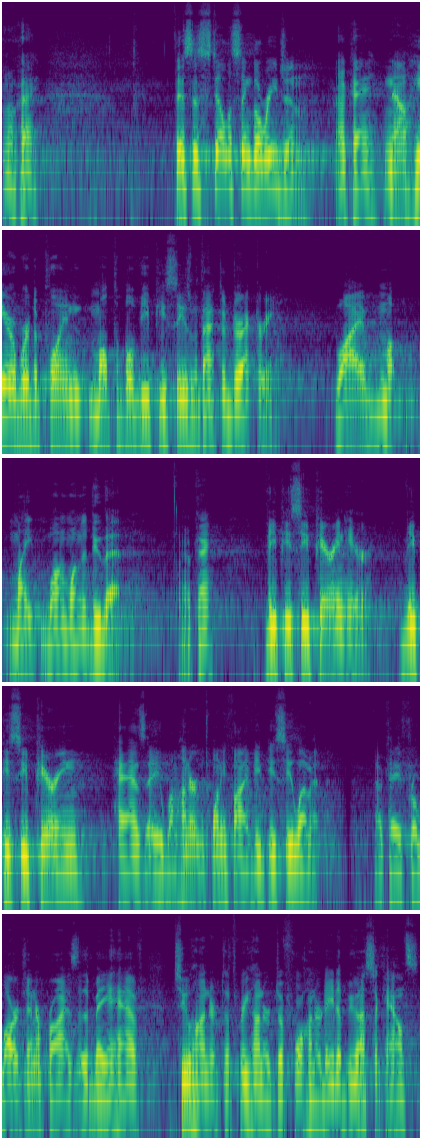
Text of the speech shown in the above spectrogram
Okay. This is still a single region, okay? Now here we're deploying multiple VPCs with Active Directory. Why m- might one want to do that? Okay? VPC peering here. VPC peering has a 125 VPC limit. Okay, for large enterprises that may have 200 to 300 to 400 AWS accounts,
